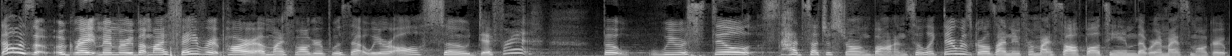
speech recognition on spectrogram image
that was a, a great memory. But my favorite part of my small group was that we were all so different but we were still had such a strong bond. So like there was girls I knew from my softball team that were in my small group.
